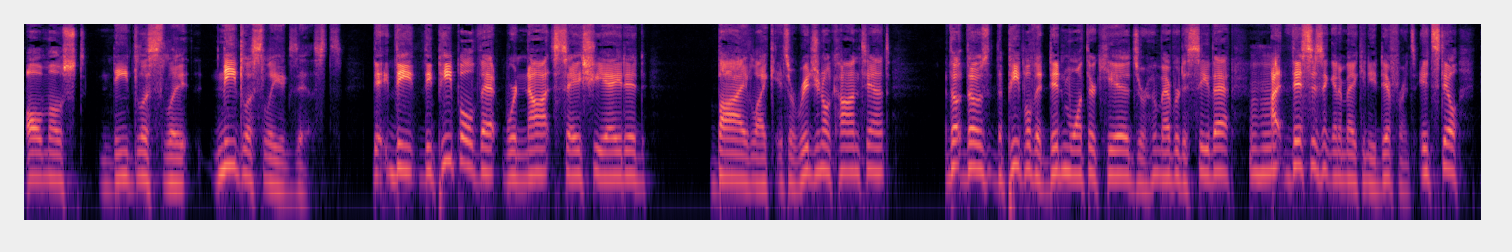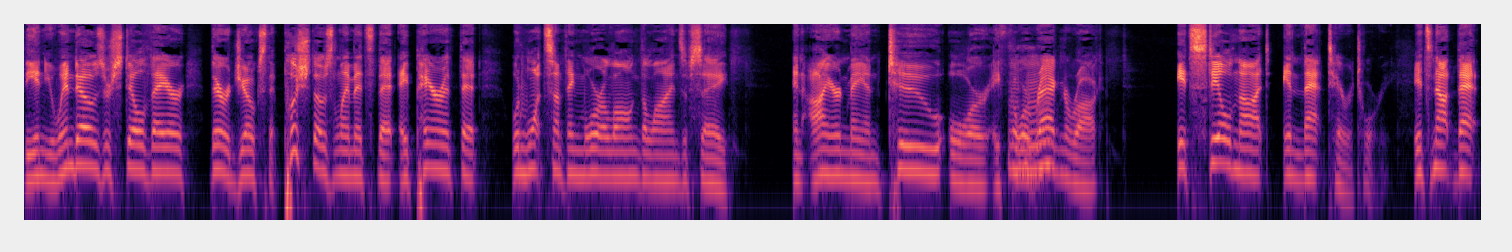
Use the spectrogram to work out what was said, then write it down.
almost needlessly needlessly exists. The, the the people that were not satiated by like its original content, th- those the people that didn't want their kids or whomever to see that, Mhm. I, this isn't going to make any difference. It's still the innuendos are still there. There are jokes that push those limits that a parent that would want something more along the lines of say an Iron Man 2 or a Thor Mhm. Ragnarok, it's still not in that territory. It's not that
